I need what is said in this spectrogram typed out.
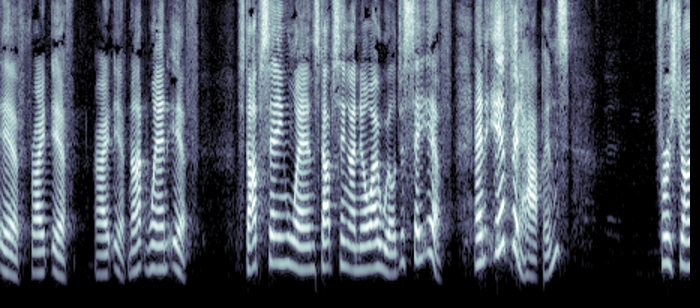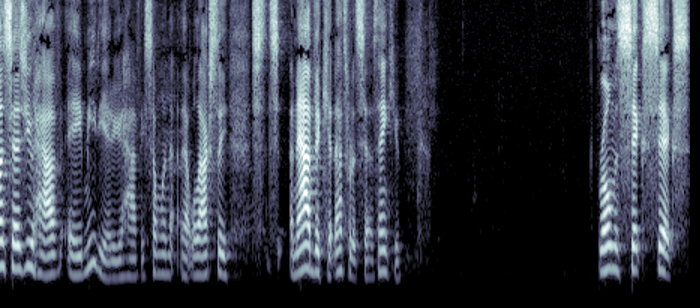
Yeah. If, right? If, right? If. Not when, if. Stop saying when, stop saying I know I will, just say if. And if it happens, First John says you have a mediator, you have a, someone that will actually, an advocate, that's what it says. Thank you. Romans 6 6.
